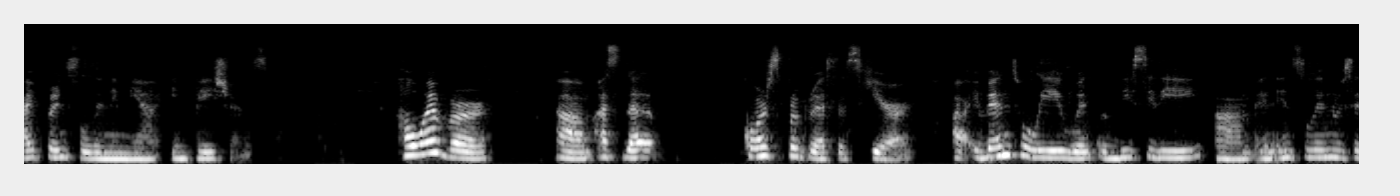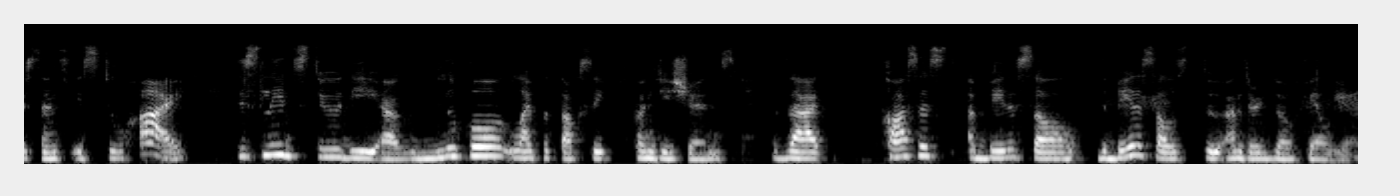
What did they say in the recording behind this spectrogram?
hyperinsulinemia in patients. However, um, as the course progresses here, uh, eventually when obesity um, and insulin resistance is too high, this leads to the uh, glucolipotoxic conditions that causes a beta cell, the beta cells to undergo failure.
